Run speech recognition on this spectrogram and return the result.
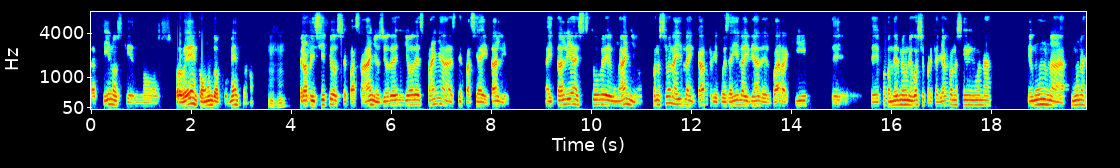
latinos que nos proveen con un documento, ¿no? Pero al principio se pasa años. Yo de, yo de España este, pasé a Italia a Italia estuve un año. Conocí una isla en Capri, pues ahí la idea del bar aquí, de, ponerme un negocio, porque allá conocí en una, en una, una,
